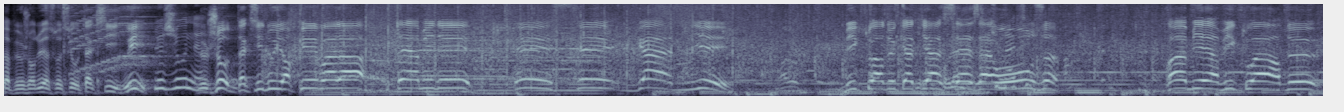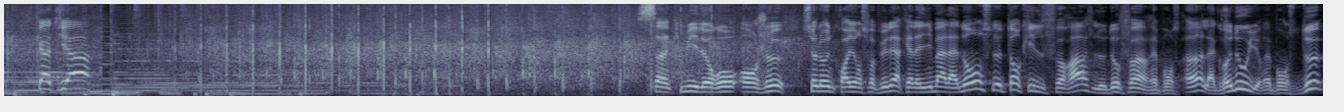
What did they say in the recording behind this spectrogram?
Top est aujourd'hui associé au taxi. Oui. Le jaune. Le jaune, taxi new-yorkais, voilà, terminé. Et c'est gagné. Victoire de Katia, 16 à 11. Première victoire de Katia. « 5000 euros en jeu. Selon une croyance populaire, quel animal annonce le temps qu'il fera Le dauphin, réponse 1. La grenouille, réponse 2.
